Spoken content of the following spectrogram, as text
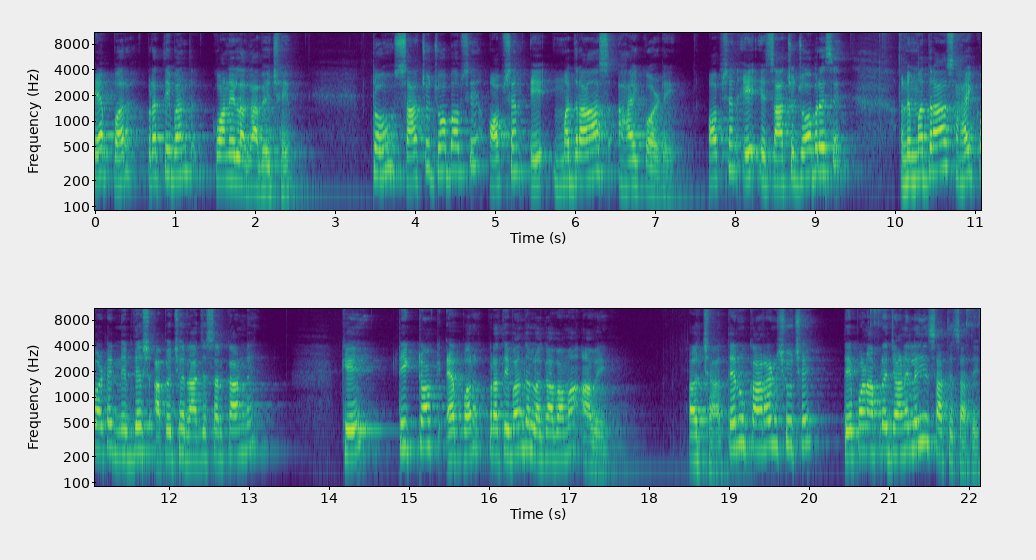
એપ પર પ્રતિબંધ કોને લગાવ્યો છે? તો સાચો જવાબ આવશે ઓપ્શન એ મદ્રાસ હાઈકોર્ટે. ઓપ્શન એ એ સાચો જવાબ રહેશે. અને મદ્રાસ હાઈકોર્ટે નિર્દેશ આપ્યો છે રાજ્ય સરકારને કે ટિકટોક એપ પર પ્રતિબંધ લગાવવામાં આવે. અચ્છા, તેનું કારણ શું છે? તે પણ આપણે જાણી લઈએ સાથે સાથે.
